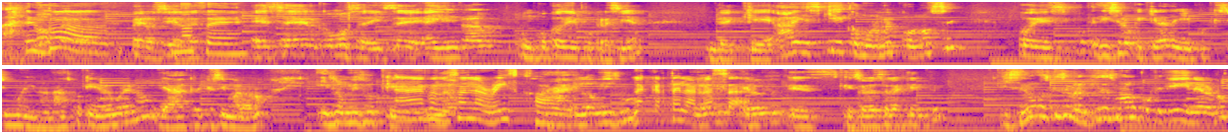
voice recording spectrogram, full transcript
ah, Es no, como- pero, pero sí, no es, sé. es ser, ¿cómo se dice? Ahí entra un poco de hipocresía, de que, ay, es que como no me conoce, pues dice lo que quiera de mí porque soy moreno, nada más porque yo soy moreno, ya cree que soy malo, ¿no? Y es lo mismo que... ah, cuando usan la race Ajá, es card. lo mismo. La carta de la Es raza. Es lo mismo que, es, que suele hacer la gente. Y si no, es que ese blanquito es malo porque tiene dinero, ¿no?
